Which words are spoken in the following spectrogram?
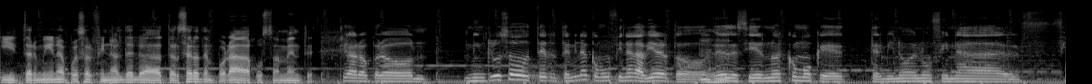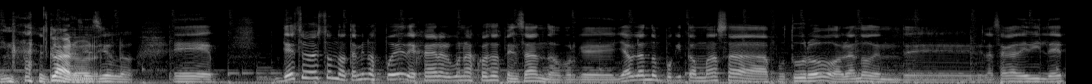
Y termina pues al final de la tercera temporada, justamente. Claro, pero incluso termina como un final abierto. Es decir, no es como que terminó en un final final, claro. por decirlo. Eh, de esto, esto no, también nos puede dejar algunas cosas pensando, porque ya hablando un poquito más a futuro, hablando de, la saga de Evil Dead,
